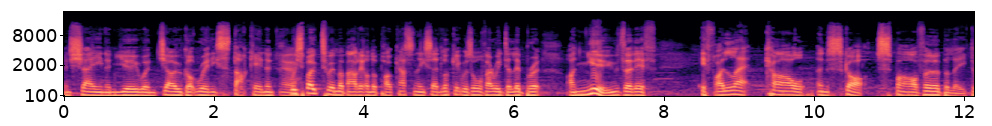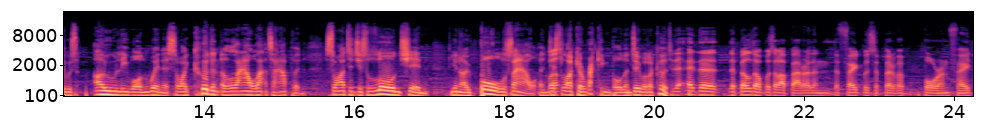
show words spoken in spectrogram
and Shane and you and Joe got really stuck in, and Yeah. we spoke to him about it on the podcast, and he said, "Look, it was all very deliberate. I knew that if if I let Carl and Scott spar verbally, there was only one winner, so I couldn't allow that to happen. So I had to just launch in, you know, balls out and just like a wrecking ball and do what I could. The uh, the, the build up was a lot better than the fight was a bit of a boring fight,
